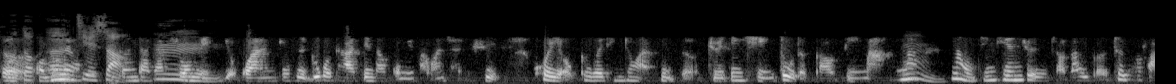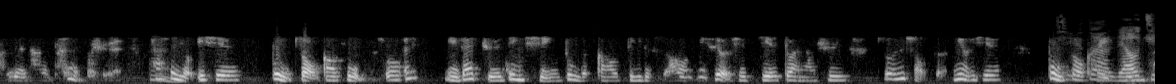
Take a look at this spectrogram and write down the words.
的广播内容介绍，跟大家说明有关，就是如果他进到国民法官程序，嗯、会有各位听众来负责决定刑度的高低嘛？嗯、那那我今天就是找到一个最高法院它的判决，它是有一些步骤告诉我们说，哎、欸，你在决定刑度的高低的时候，你是有一些阶段要去。遵守的，你有一些步骤可以了解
